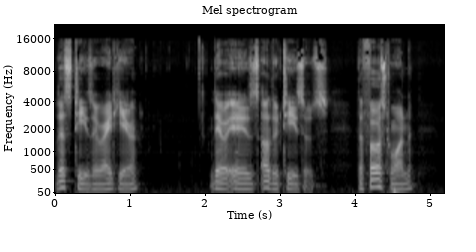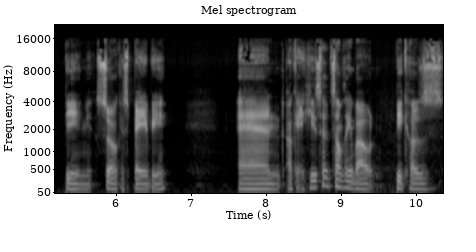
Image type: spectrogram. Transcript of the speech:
This teaser right here, there is other teasers. The first one being Circus Baby, and okay, he said something about because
